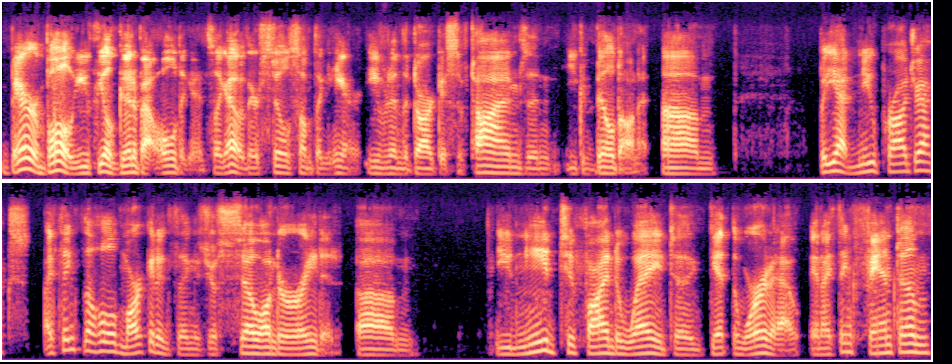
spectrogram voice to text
bear or bull, you feel good about holding it. It's like, oh, there's still something here, even in the darkest of times, and you can build on it. Um, but yeah, new projects. I think the whole marketing thing is just so underrated. Um, you need to find a way to get the word out. And I think Fantom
